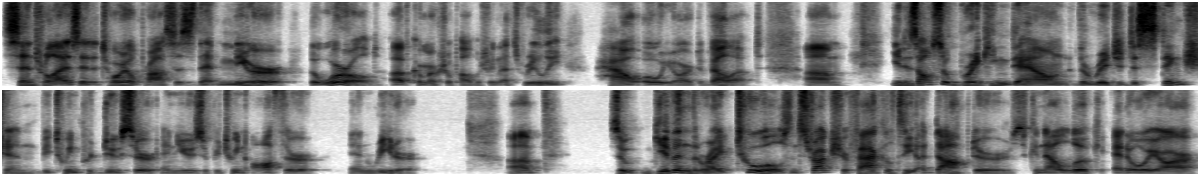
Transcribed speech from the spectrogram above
centralized editorial process that mirror the world of commercial publishing, that's really how OER developed. Um, it is also breaking down the rigid distinction between producer and user, between author and reader. Um, so given the right tools and structure, faculty adopters can now look at OER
